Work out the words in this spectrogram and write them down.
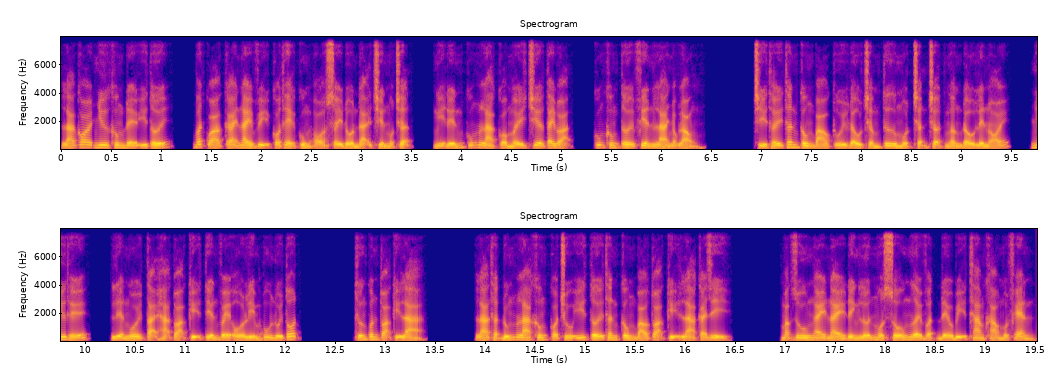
lá coi như không để ý tới bất quá cái này vị có thể cùng họ xấy đồn đại chiến một trận, nghĩ đến cũng là có mấy chia tay đoạn, cũng không tới phiên lá nhọc lòng. Chỉ thấy thân công báo túi đầu trầm tư một trận trợt ngẩng đầu lên nói, như thế, liền ngồi tại hạ tọa kỵ tiến về ổ liềm u núi tốt. Tướng quân tọa kỵ là? Lá thật đúng là không có chú ý tới thân công báo tọa kỵ là cái gì. Mặc dù ngày này đình lớn một số người vật đều bị tham khảo một phen,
